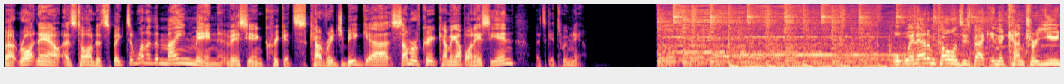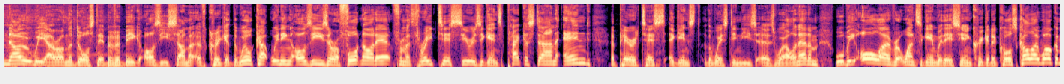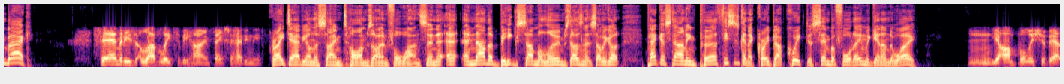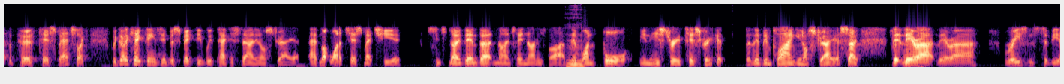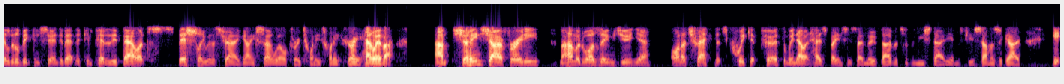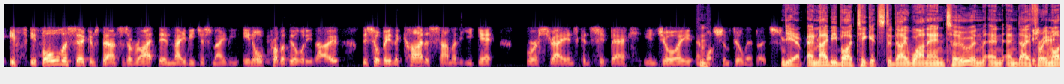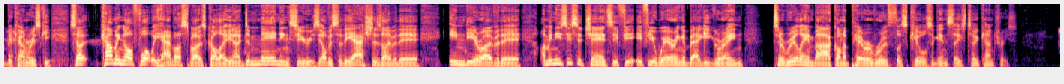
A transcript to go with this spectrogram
But right now, it's time to speak to one of the main men of SEN Cricket's coverage. Big uh, summer of cricket coming up on SEN. Let's get to him now. Well, when Adam Collins is back in the country, you know we are on the doorstep of a big Aussie summer of cricket. The World Cup winning Aussies are a fortnight out from a three test series against Pakistan and a pair of tests against the West Indies as well. And Adam will be all over it once again with SEN Cricket, of course. Colo, welcome back. Sam, it is lovely to be home. Thanks for having me. Great to have you on the same time zone for once. And a- another big summer looms, doesn't it? So we got Pakistan in Perth. This is going to creep up quick. December 14, we get underway. Mm, yeah, I'm bullish about the Perth Test match. Like we've got to keep things in perspective with Pakistan in Australia. They have not won a Test match here since November 1995. Mm. They've won four in the history of Test cricket that they've been playing in Australia. So th- there are there are reasons to be a little bit concerned about the competitive balance, especially with Australia going so well through 2023. However, um, Shaheen Shah Afridi, Wasim Jr., on a track that's quick at Perth, and we know it has been since they moved over to the new stadium a few summers ago. If if all the circumstances are right, then maybe just maybe. In all probability, though, this will be the kind of summer that you get where Australians can sit back, enjoy, and hmm. watch them fill their boots. Yeah, and maybe buy tickets to day one and two, and, and, and day three might become risky. So, coming off what we have, I suppose, Colo, you know, demanding series. Obviously, the Ashes over there, India over there. I mean, is this a chance if you if you're wearing a baggy green to really embark on a pair of ruthless kills against these two countries?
